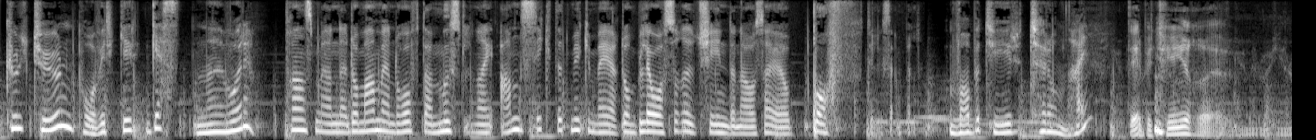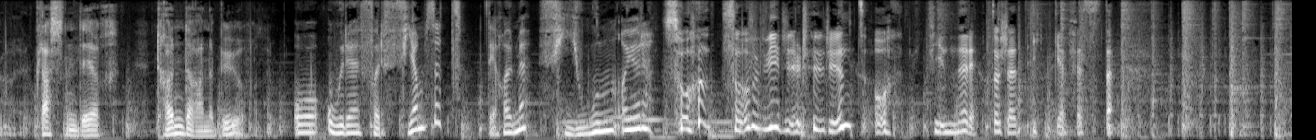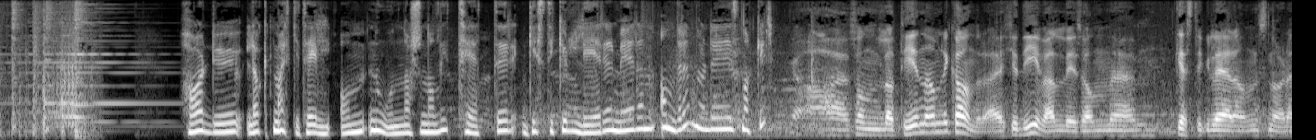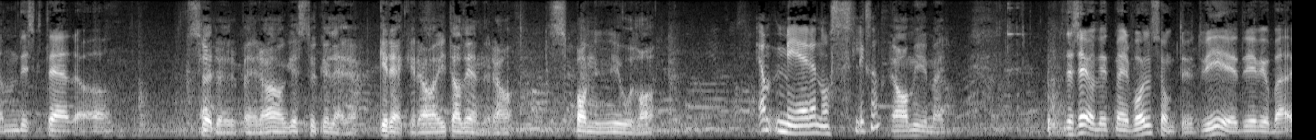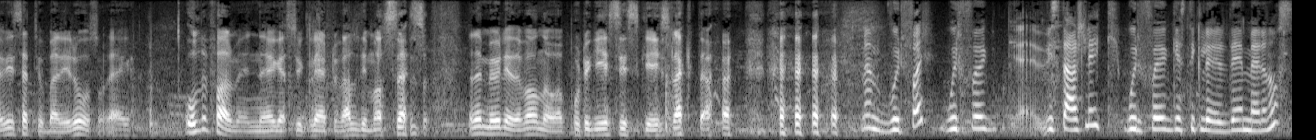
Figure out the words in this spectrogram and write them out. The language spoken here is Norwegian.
Kulturen påvirker gestene våre. Fransmän de använder ofta musklerna i ansiktet mycket mer. De blåser ut kinderna och säger boff till exempel. Hva betyr Trondheim? Det betyr eh, plassen der trønderne bor. Og ordet forfjamset, det har med fjon å gjøre. så, så virrer du rundt og finner rett og slett ikke feste. Har du lagt merke til om noen nasjonaliteter gestikulerer mer enn andre når de snakker? Ja, sånn Latinamerikanere, er ikke de veldig sånn eh, gestikulerende når de diskuterer? og Søreuropeere gestikulerer. Grekere, italienere, spanjoler. Ja, Mer enn oss, liksom? Ja, mye mer. Det ser jo litt mer voldsomt ut. Vi, driver jo bare, vi sitter jo bare i ro som regel. Oldefar min gestikulerte veldig masse, så, men det er mulig det var noe portugisisk i slekta. Men hvorfor? hvorfor? Hvis det er slik, hvorfor gestikulerer de mer enn oss?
